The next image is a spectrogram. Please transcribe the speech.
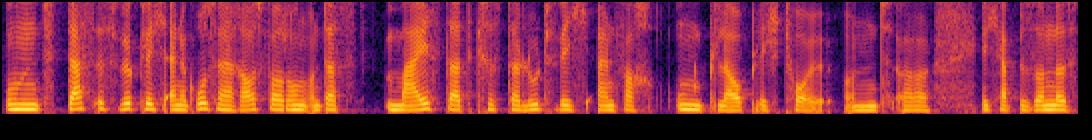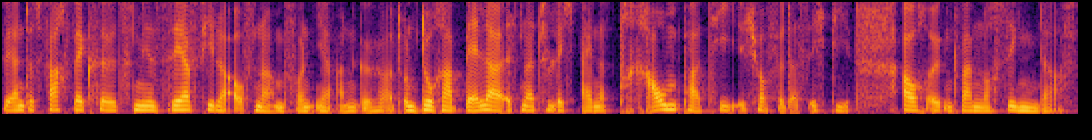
Und das ist wirklich eine große Herausforderung und das meistert Christa Ludwig einfach unglaublich toll. Und äh, ich habe besonders während des Fachwechsels mir sehr viele Aufnahmen von ihr angehört. Und Dorabella ist natürlich eine Traumpatie. Ich hoffe, dass ich die auch irgendwann noch singen darf.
